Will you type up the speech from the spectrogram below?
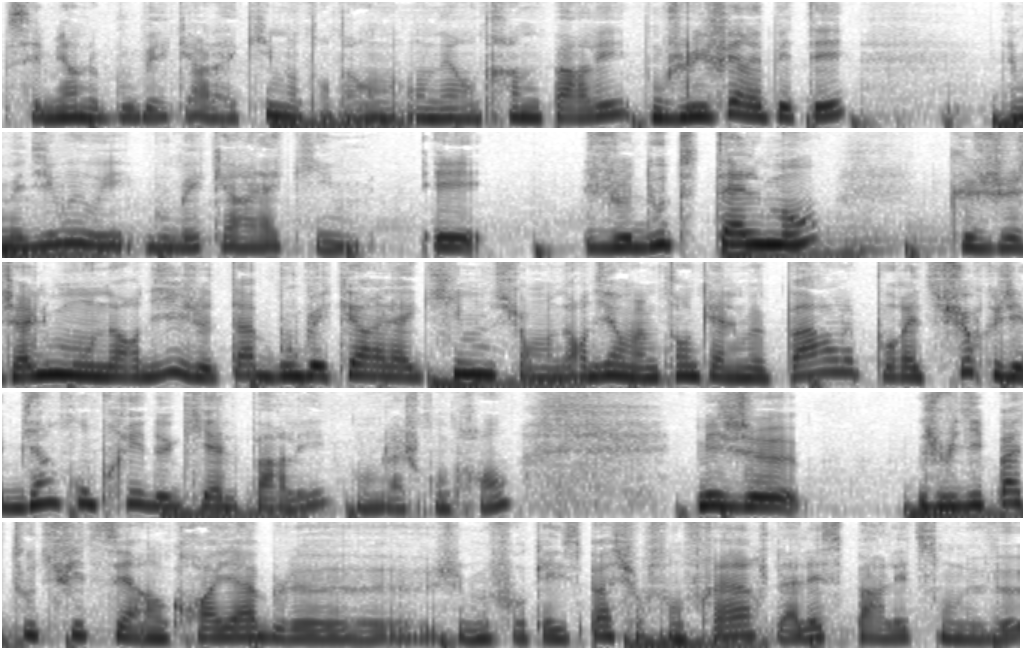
c'est bien le Boubaker Hakim dont on est en train de parler. Donc je lui fais répéter. Elle me dit oui, oui, Boubaker El Hakim. Et je doute tellement que j'allume mon ordi, je tape Boubaker El Hakim sur mon ordi en même temps qu'elle me parle pour être sûr que j'ai bien compris de qui elle parlait. Donc là, je comprends. Mais je, je lui dis pas tout de suite, c'est incroyable, euh, je me focalise pas sur son frère, je la laisse parler de son neveu.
